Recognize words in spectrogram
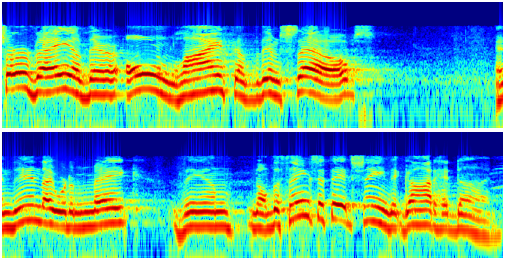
survey of their own life, of themselves, and then they were to make them known. The things that they had seen that God had done,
